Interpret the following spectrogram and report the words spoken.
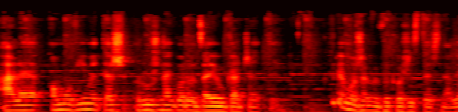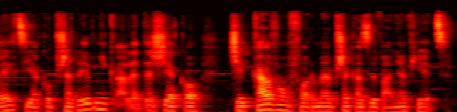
ale omówimy też różnego rodzaju gadżety, które możemy wykorzystać na lekcji jako przerywnik, ale też jako ciekawą formę przekazywania wiedzy.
